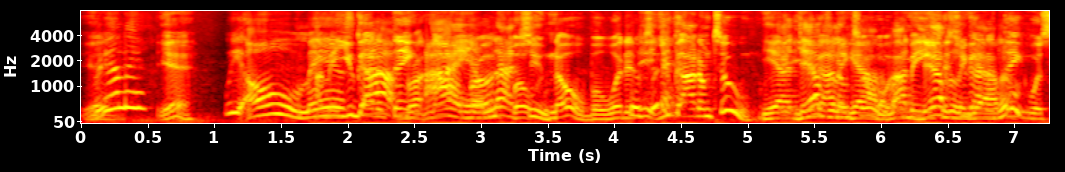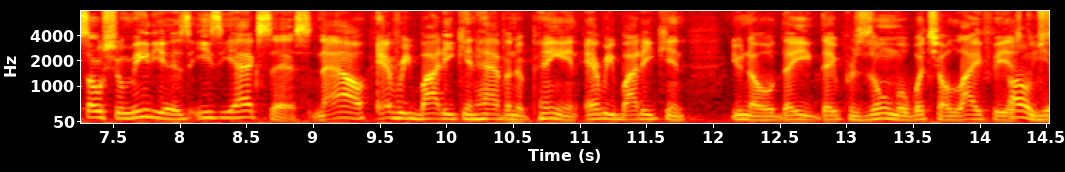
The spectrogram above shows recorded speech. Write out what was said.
Yeah. Really? Yeah. we old man. I mean, you got to think, bro. no, I am bro, not but, you. No, but what it is, you got them too. Yeah, I You definitely got 'em. I I mean, 'cause definitely you got to think with social media is easy access. Now everybody can have an opinion. Everybody can, you know, they they presume of what your life is Oh, through yeah.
